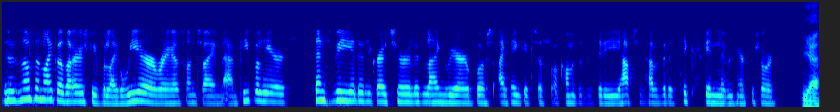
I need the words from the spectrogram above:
there's nothing like us Irish people. Like we are a ray of sunshine. And people here tend to be a little grouchier, a little angrier, but I think it's just what comes with the city. You have to have a bit of thick skin living here for sure. Yeah,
